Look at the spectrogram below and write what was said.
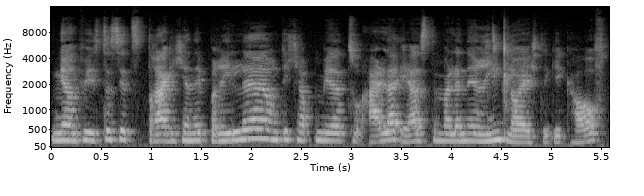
Ja, und wie ist das jetzt? Trage ich eine Brille und ich habe mir zuallererst einmal eine Ringleuchte gekauft.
